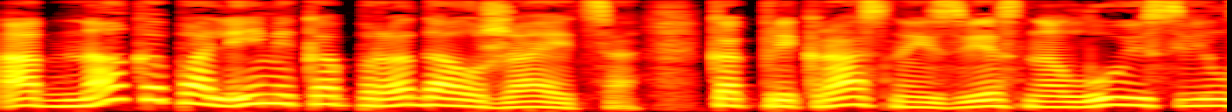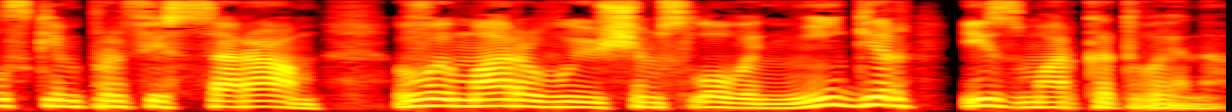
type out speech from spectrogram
Однако полемика продолжается, как прекрасно известно луисвиллским профессорам, вымарывающим слово «нигер» из Марка Твена.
